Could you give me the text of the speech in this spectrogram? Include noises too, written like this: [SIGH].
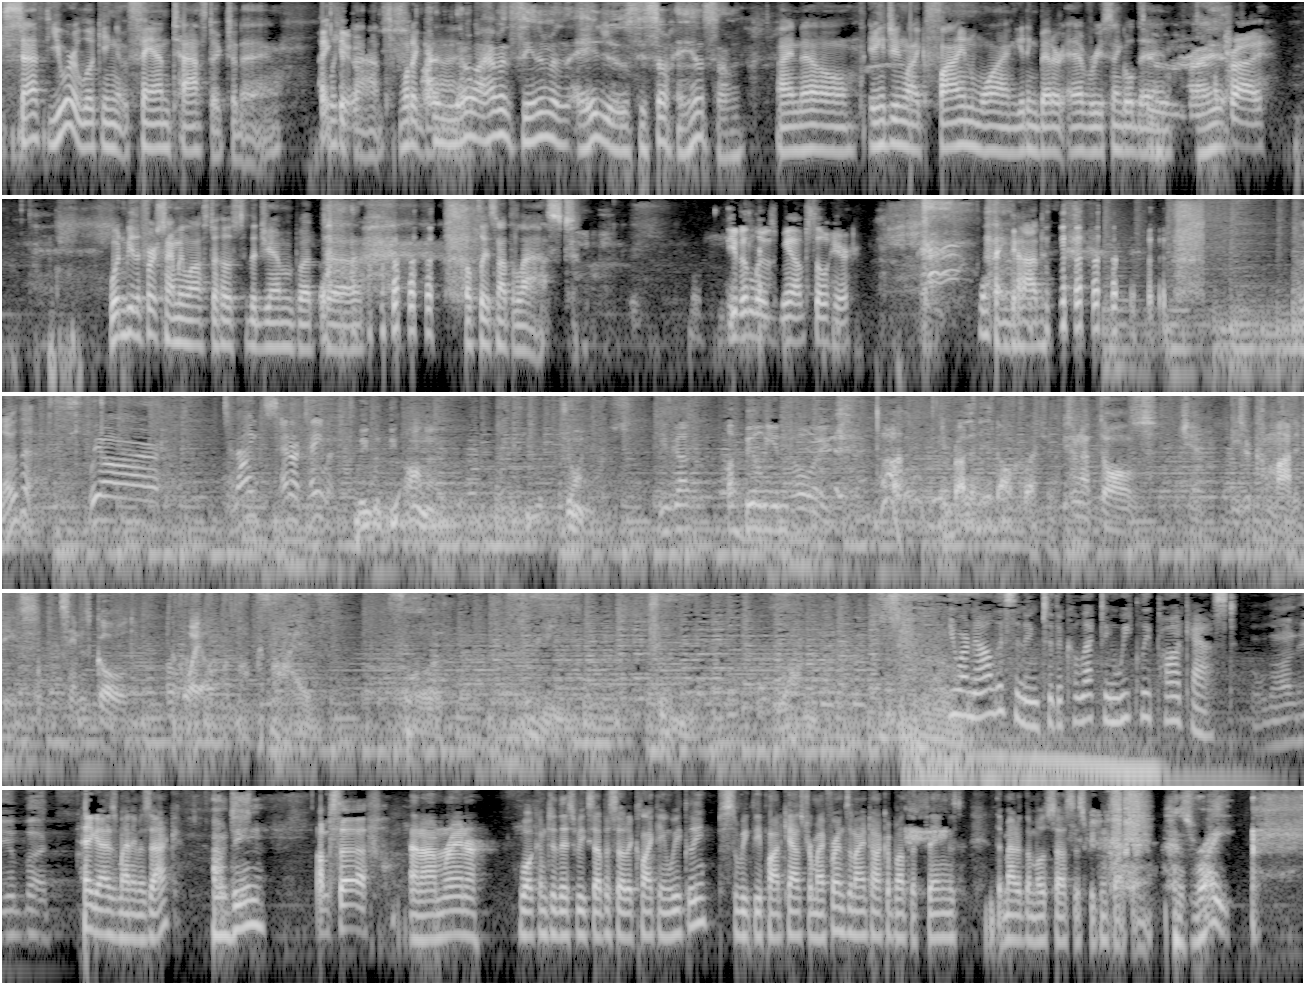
Seth, you are looking fantastic today. Thank Look you. at that. What a guy. know. I haven't seen him in ages. He's so handsome. I know. Aging like fine wine, getting better every single day. Dude, right? Try. Wouldn't be the first time we lost a host to the gym, but uh, [LAUGHS] hopefully it's not the last. You didn't lose me. I'm still here. [LAUGHS] Thank God. [LAUGHS] Hello there. We are tonight's entertainment. We would be honored if you would join us. He's got a billion toys. You brought in the doll collection. These are not dolls, Jim. These are commodities. Same as gold or oil. Five, four, three, two, one, zero. You are now listening to the Collecting Weekly podcast. Hold on to your butts. hey guys, my name is Zach. I'm Dean. I'm Seth. And I'm Rayner. Welcome to this week's episode of Collecting Weekly. This is a weekly podcast where my friends and I talk about the things that matter the most to us this week in collecting. [LAUGHS] That's right.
